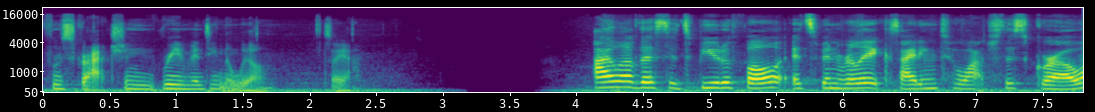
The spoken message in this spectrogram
from scratch and reinventing the wheel. So yeah. I love this. It's beautiful. It's been really exciting to watch this grow.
